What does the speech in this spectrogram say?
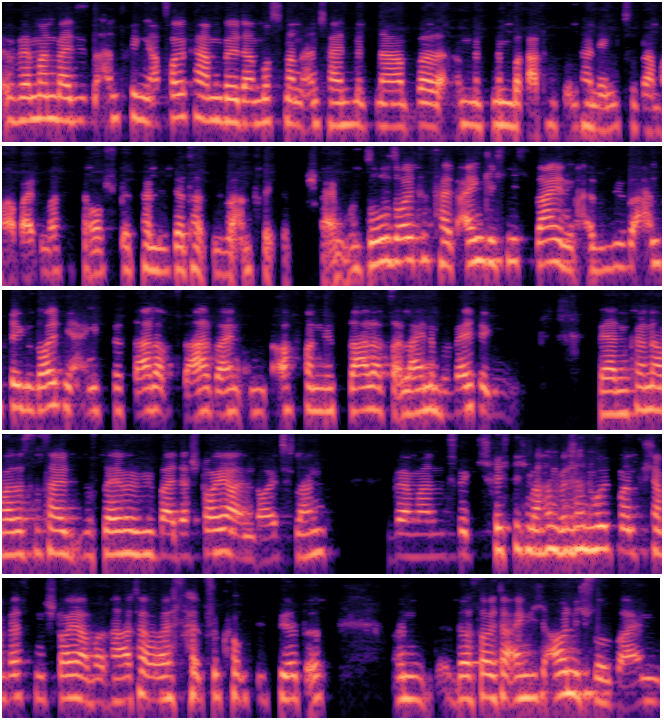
wenn man bei diesen Anträgen Erfolg haben will, dann muss man anscheinend mit einer, mit einem Beratungsunternehmen zusammenarbeiten, was sich darauf spezialisiert hat, diese Anträge zu schreiben. Und so sollte es halt eigentlich nicht sein. Also diese Anträge sollten ja eigentlich für Startups da sein und auch von den Startups alleine bewältigen werden können. Aber das ist halt dasselbe wie bei der Steuer in Deutschland. Wenn man es wirklich richtig machen will, dann holt man sich am besten einen Steuerberater, weil es halt so kompliziert ist. Und das sollte eigentlich auch nicht so sein.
